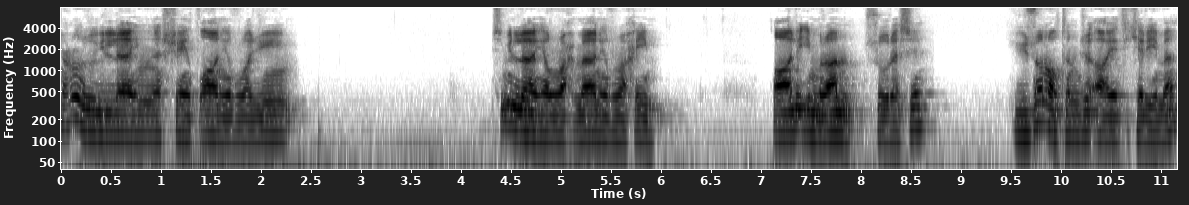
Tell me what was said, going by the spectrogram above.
Euzu billahi mineşşeytanirracim. Bismillahirrahmanirrahim. Ali İmran suresi 116. ayeti kerime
